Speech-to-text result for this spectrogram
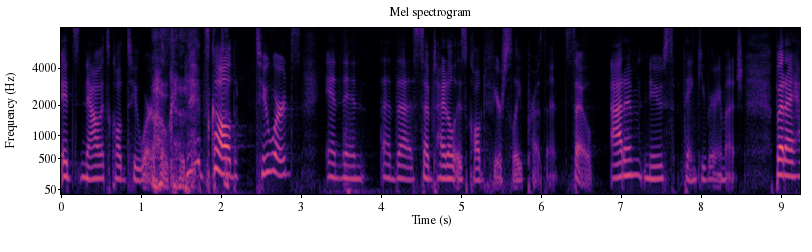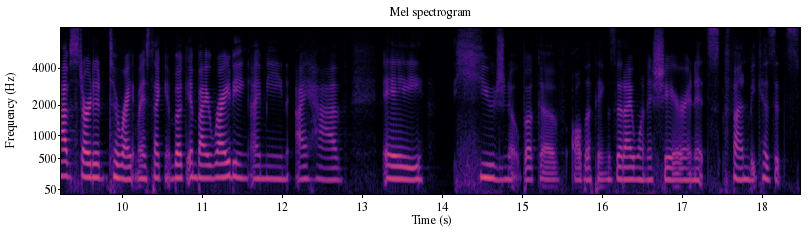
it's now it's called two words. Oh, good. it's called two words, and then uh, the subtitle is called Fiercely Present. So. Adam Nuse, thank you very much. But I have started to write my second book. And by writing, I mean I have a huge notebook of all the things that I want to share. And it's fun because it's,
